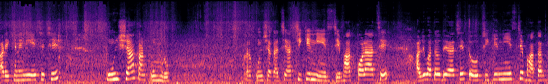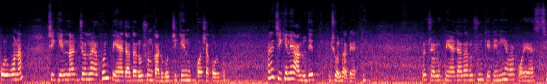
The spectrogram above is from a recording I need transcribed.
আর এখানে নিয়ে এসেছে পুঁই শাক আর কুমড়ো। আর পুঁই শাক আছে, আর চিকেন নিয়ে এসছে। ভাত করা আছে, আলু ভাতাও দেওয়া আছে। তো চিকেন নিয়ে এসছে, ভাত আর করব না। চিকেনার জন্য এখন পেঁয়াজ, আদা, রসুন কাটবো, চিকেন কষা করব। মানে চিকেনে আলু দিয়ে ঝোল হবে আর কি। তো চলো পেঁয়াজ, আদা, রসুন কেটে নিয়ে আবার পরে আসছি।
